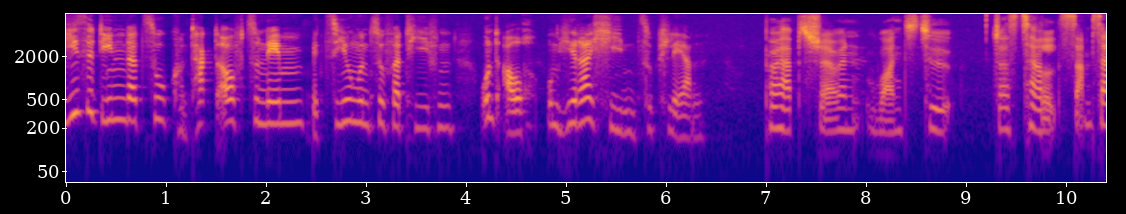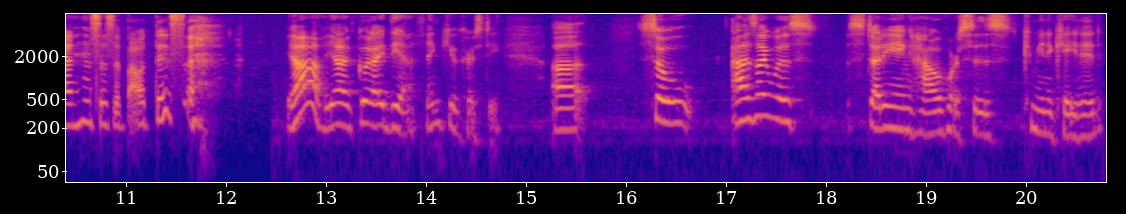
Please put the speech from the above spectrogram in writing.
Diese dienen dazu, Kontakt aufzunehmen, Beziehungen zu vertiefen und auch um Hierarchien zu klären. Perhaps Sharon wants to just tell some sentences about this. yeah, yeah, good idea. Thank you, Kirsti. Uh, so, as I was studying how horses communicated,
